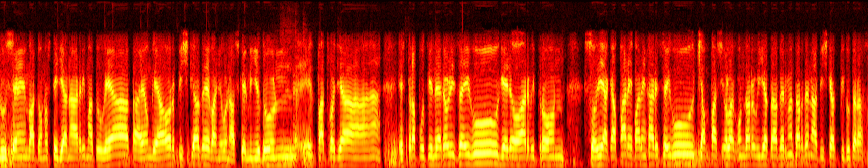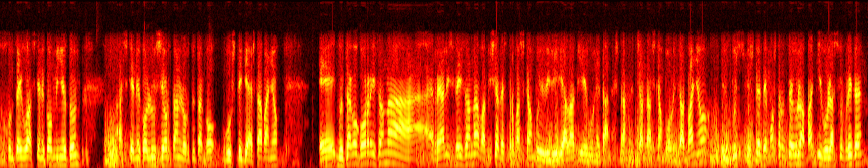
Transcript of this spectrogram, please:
luzen, bat donosti jana arrimatu geha, eta egon geha hor pixkate, baina, bueno, azken minutun e, patroia estraputin erori zaigu, gero arbitron zodiak apare paren jarri zaigu, txampaziola kondarru bilata bermentarten, apiskat pikutara juntaigu azkeneko minutun, azkeneko luzi hortan lortutako guztia, ez da, baina, e, gutzako korre izan da, realista izan da, bat pixat estropaz kanpo ibili gala biegunetan, ez da, txandaz kanpo bintzat. Baina, uste demostratzen dula, bakigula sufriten,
